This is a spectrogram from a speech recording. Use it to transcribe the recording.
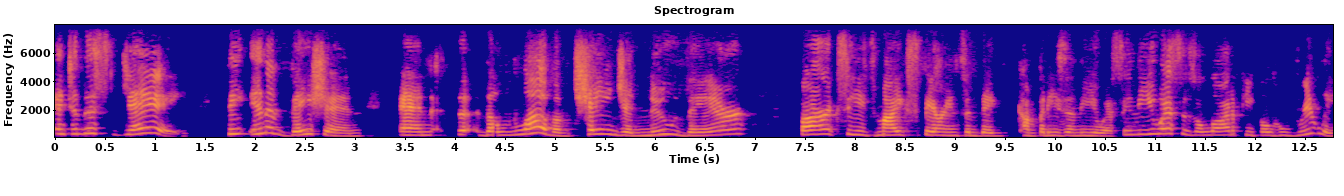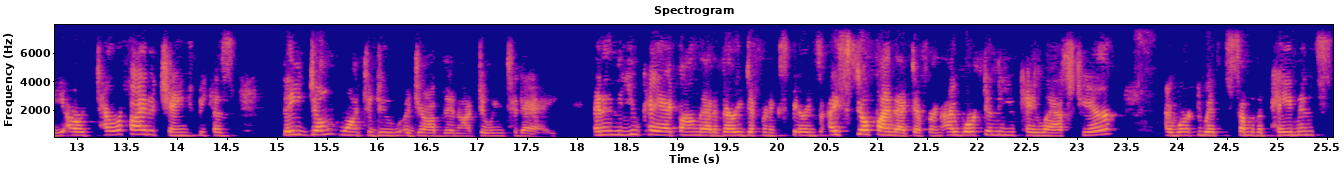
and to this day, the innovation and the, the love of change and new there far exceeds my experience in big companies in the US. In the US, there's a lot of people who really are terrified of change because they don't want to do a job they're not doing today. And in the UK, I found that a very different experience. I still find that different. I worked in the UK last year. I worked with some of the payments,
